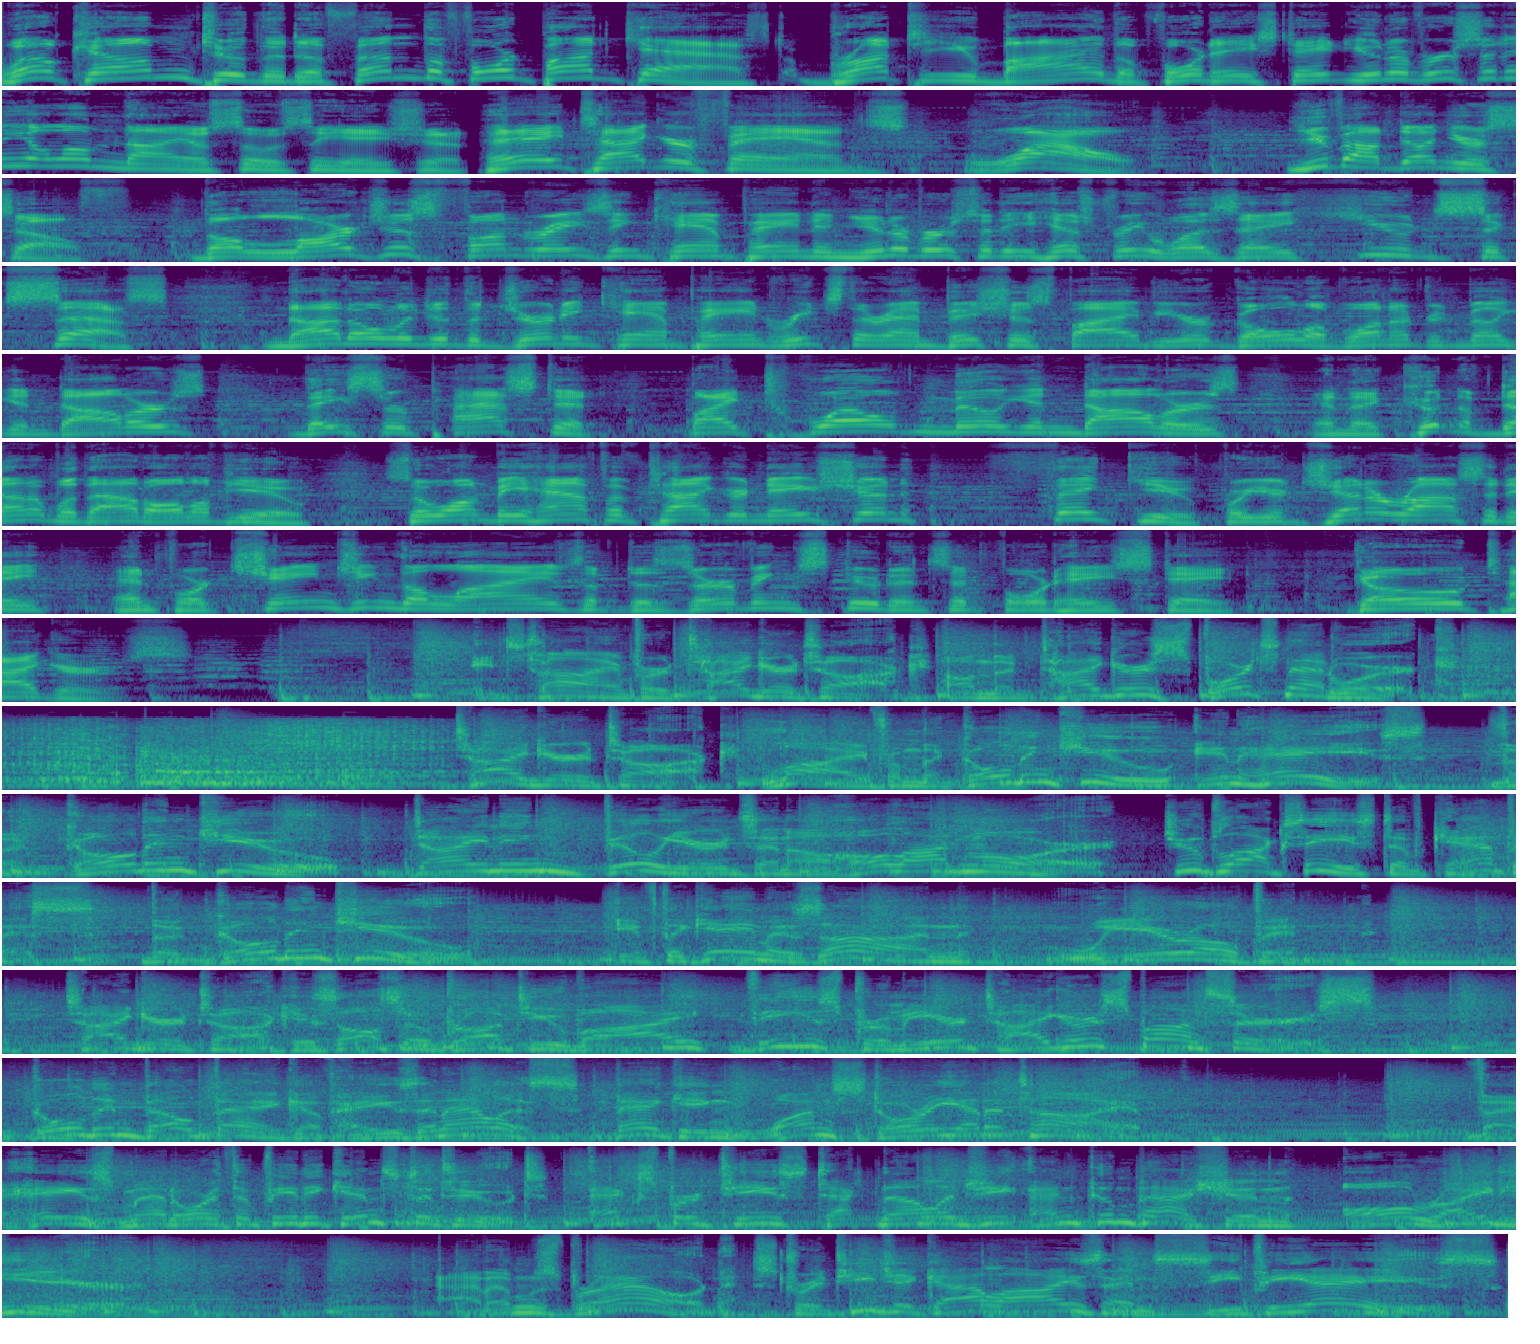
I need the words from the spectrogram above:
Welcome to the Defend the Fort podcast, brought to you by the Fort Hays State University Alumni Association. Hey, Tiger fans, wow, you've outdone yourself. The largest fundraising campaign in university history was a huge success. Not only did the Journey campaign reach their ambitious five year goal of $100 million, they surpassed it by $12 million, and they couldn't have done it without all of you. So, on behalf of Tiger Nation, thank you for your generosity and for changing the lives of deserving students at Fort Hays State. Go Tigers! It's time for Tiger Talk on the Tiger Sports Network. Tiger Talk, live from the Golden Q in Hays. The Golden Q, dining, billiards, and a whole lot more. Two blocks east of campus. The Golden Q. If the game is on, we're open. Tiger Talk is also brought to you by these premier Tiger sponsors Golden Belt Bank of Hays and Ellis, banking one story at a time. The Hays Med Orthopedic Institute, expertise, technology, and compassion, all right here. Adams Brown, strategic allies and CPAs.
